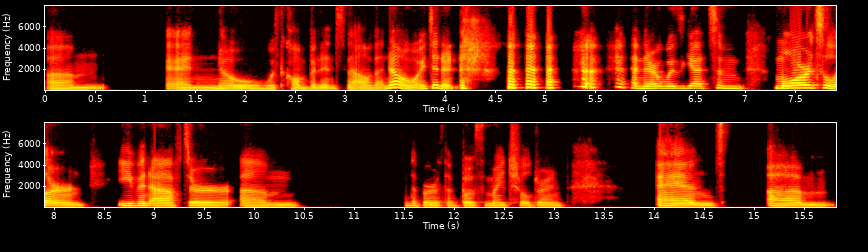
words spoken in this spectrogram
Um and know with confidence now that no i didn't and there was yet some more to learn even after um the birth of both of my children and um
